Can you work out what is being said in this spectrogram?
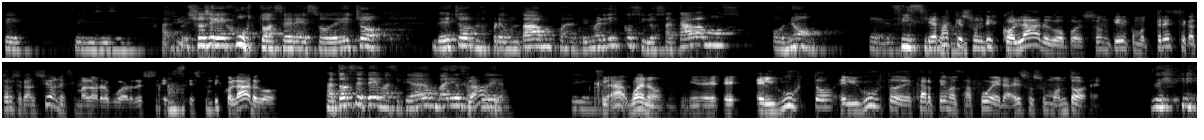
Sí, sí, sí, sí, sí. Ah, Sí. Yo llegué justo a hacer eso. De hecho, de hecho, nos preguntábamos con el primer disco si lo sacábamos o no, eh, físico. Y además que es un disco largo, pues son, tiene como 13, 14 canciones, si mal no recuerdo. Es, es, es un disco largo. 14 temas y quedaron varios afuera. Claro. Sí. Claro, bueno, eh, eh, el gusto, el gusto de dejar temas afuera, eso es un montón. ¿eh? Sí.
